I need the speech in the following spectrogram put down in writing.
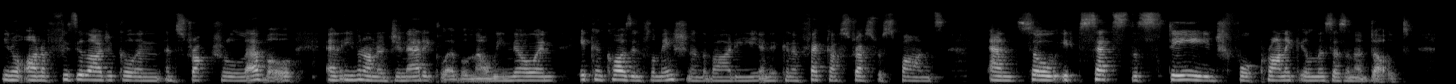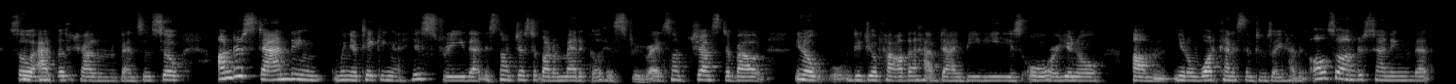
you know, on a physiological and, and structural level, and even on a genetic level. Now we know, and it can cause inflammation in the body, and it can affect our stress response, and so it sets the stage for chronic illness as an adult. So mm-hmm. adverse childhood events, and so understanding when you're taking a history that it's not just about a medical history right? It's not just about you know did your father have diabetes or you know um, you know what kind of symptoms are you having? Also understanding that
